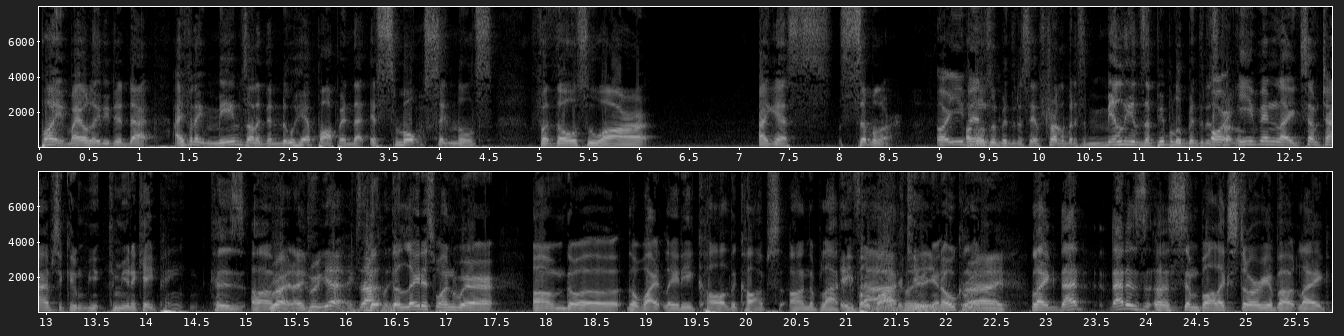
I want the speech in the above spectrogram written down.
boy, my old lady did that. I feel like memes are like the new hip hop in that it smoke signals for those who are, I guess, similar. Or Or those who've been through the same struggle, but it's millions of people who've been through the or struggle. Or even like sometimes to commu- communicate pain because um, right, I agree. Yeah, the, exactly. the latest one where um, the the white lady called the cops on the black people Exactly. barbecuing in Oakland. Right. Like that that is a symbolic story about like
